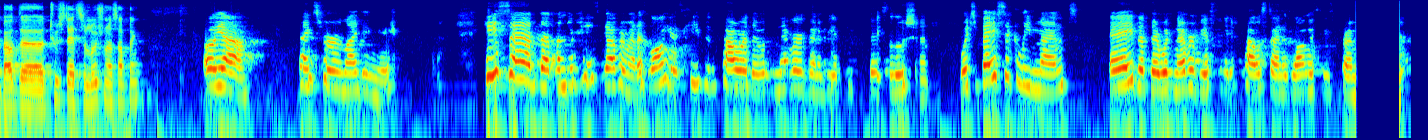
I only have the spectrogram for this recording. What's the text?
about the two-state solution or something? Oh yeah, thanks for reminding me. He said that under his government, as long as he's in power, there was never going to be a two-state solution, which basically meant a that there would never be a state of Palestine as long as he's prime minister,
